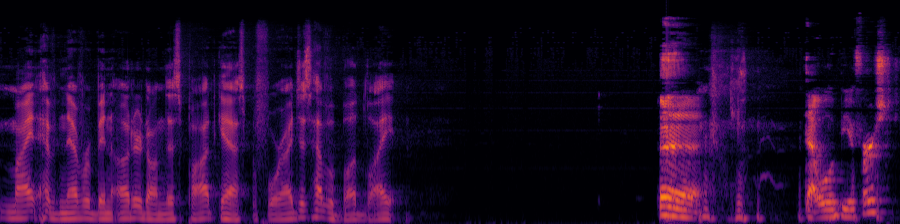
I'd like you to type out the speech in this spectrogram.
might have never been uttered on this podcast before. I just have a Bud Light. Uh, that would be a first.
